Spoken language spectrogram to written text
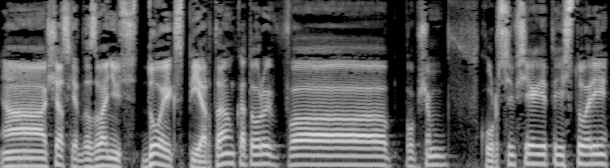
А, сейчас я дозвонюсь до эксперта, который, в, в общем, в курсе всей этой истории.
